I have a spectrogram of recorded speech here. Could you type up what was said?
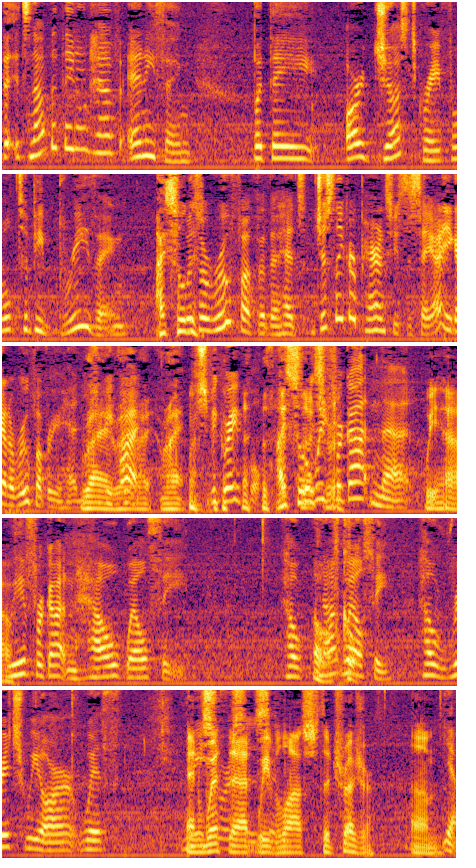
It's not that they don't have anything, but they are just grateful to be breathing I saw with this. a roof over their heads. Just like our parents used to say, oh, you got a roof over your head. You should Right, be right, fine. right, right. You should be grateful. I saw but we've forgotten that. We have. We have forgotten how wealthy, how Oh, not wealthy, how rich we are with and with that, we've and- lost the treasure. Um, Yeah.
